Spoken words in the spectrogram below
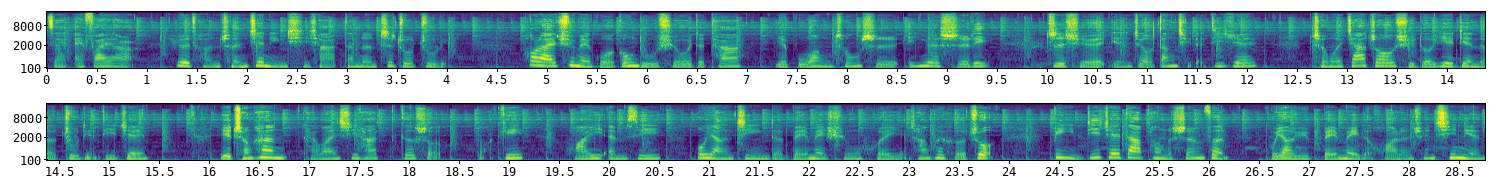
在 FIR 乐团陈建林旗下担任制作助理。后来去美国攻读学位的他，也不忘充实音乐实力，自学研究当起的 DJ，成为加州许多夜店的驻点 DJ。也曾和台湾嘻哈歌手 Ducky、华裔 MC 欧阳靖的北美巡回演唱会合作，并以 DJ 大胖的身份。活跃于北美的华人圈七年，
